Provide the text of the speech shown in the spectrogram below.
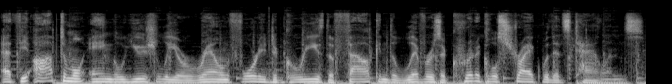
At the optimal angle, usually around 40 degrees, the falcon delivers a critical strike with its talons.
